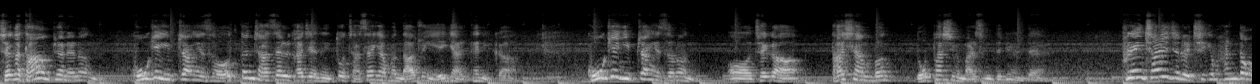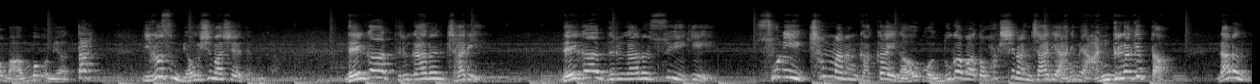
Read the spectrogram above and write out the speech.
제가 다음 편에는 고객 입장에서 어떤 자세를 가져야 되는지 또 자세하게 한번 나중에 얘기할 테니까 고객 입장에서는 어 제가 다시 한번 높아시면 말씀드리는데 프랜차이즈를 지금 한다고 마음먹으면 딱 이것은 명심하셔야 됩니다. 내가 들어가는 자리, 내가 들어가는 수익이 순이익 천만 원 가까이 나오고 누가 봐도 확실한 자리 아니면 안 들어가겠다. 나는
